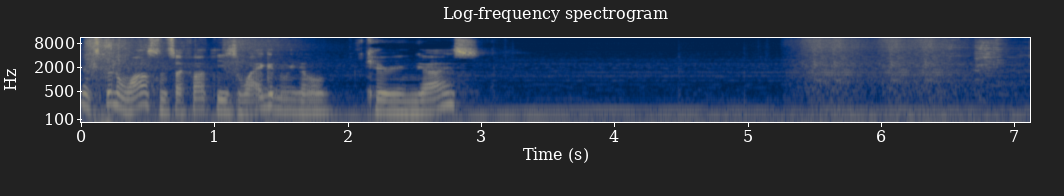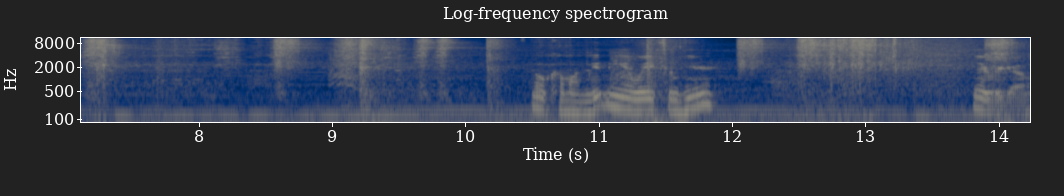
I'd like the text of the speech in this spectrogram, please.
It's been a while since I fought these wagon wheel carrying guys. Oh, come on, get me away from here. There we go.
